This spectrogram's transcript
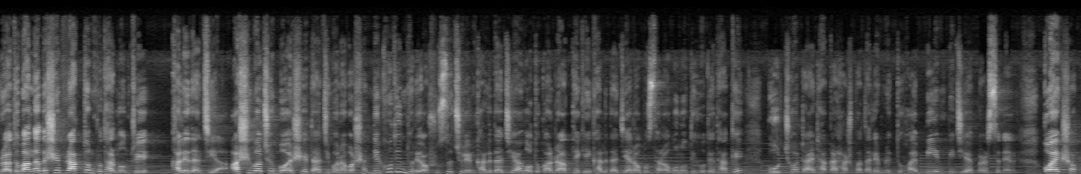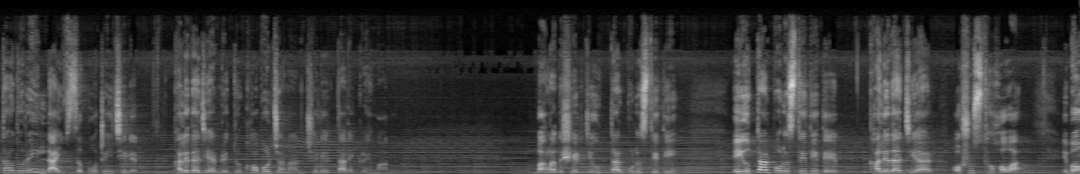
প্রয়াত বাংলাদেশের প্রাক্তন প্রধানমন্ত্রী খালেদা জিয়া। আশি বছর বয়সে তার জীবনাবসান। দীর্ঘদিন ধরে অসুস্থ ছিলেন খালেদা জিয়া। গতকাল রাত থেকেই খালেদা জিয়ার অবস্থার অবনতি হতে থাকে। ভোর ছটায় ঢাকার হাসপাতালে মৃত্যু হয় বিএনপি চেয়ারপারসনের। কয়েক সপ্তাহ ধরেই লাইফ সাপোর্টেই ছিলেন। খালেদা জিয়ার মৃত্যুর খবর জানান ছেলে তারেক রহমান। বাংলাদেশের যে উত্তাল পরিস্থিতি, এই উত্তাল পরিস্থিতিতে খালেদা জিয়ার অসুস্থ হওয়া এবং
